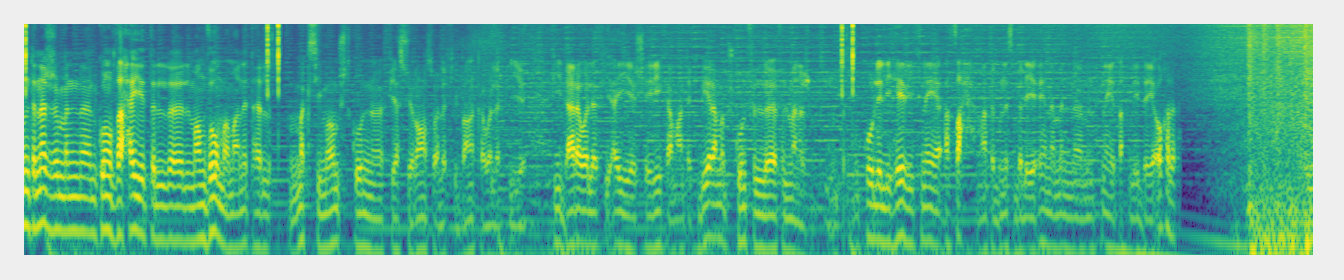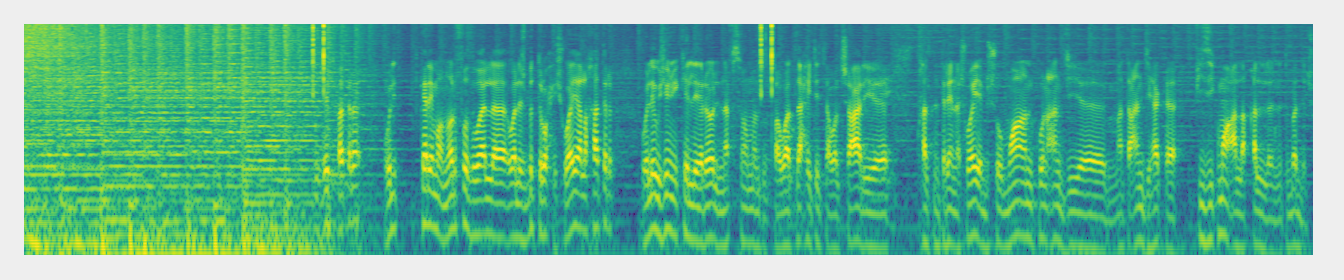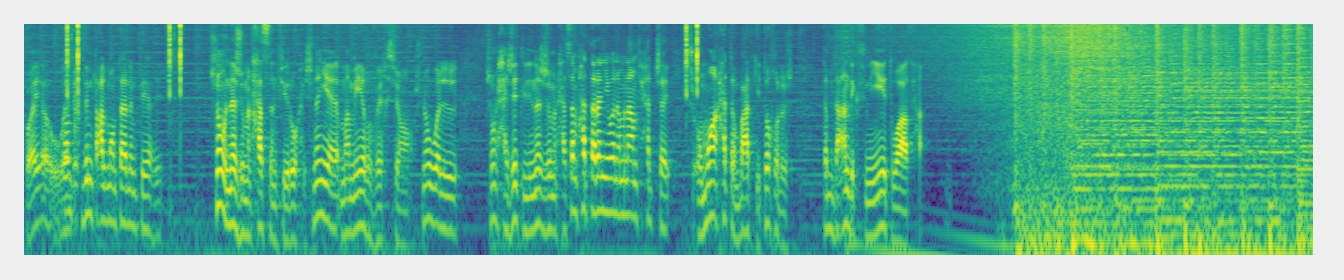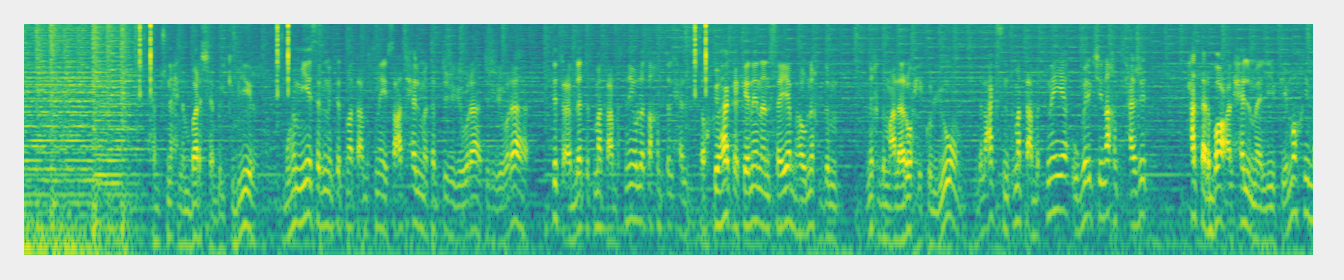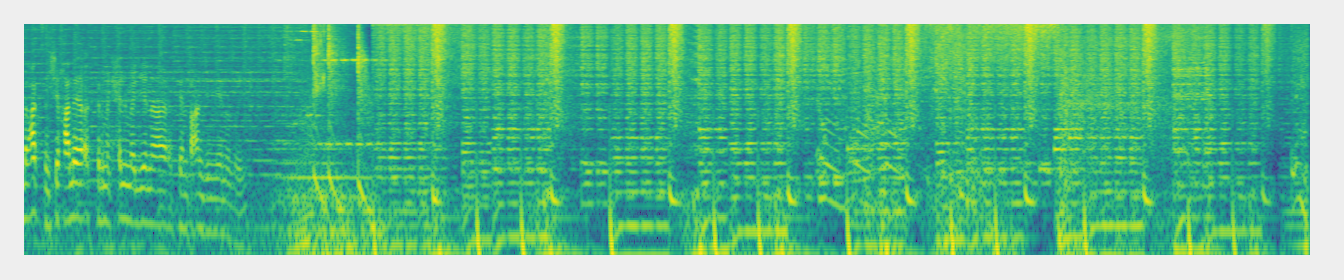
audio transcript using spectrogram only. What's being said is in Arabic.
كنت نجم نكون ضحية المنظومة معناتها maximum باش تكون في assurance ولا في بنكه ولا في في إدارة ولا في أي شركة معناتها كبيرة ما باش تكون في في ال management. نقول اللي هذه ثنيه أصح معناتها بالنسبة لي أنا من من ثنيه تقليدية أخرى. جيت فترة وليت carrément نرفض ولا ولا جبت روحي شوية على خاطر ولاو يجوني كل rôle نفسهم طولت لحيتي طولت شعري دخلت نترينا شوية باش موا نكون عندي معناتها عندي هكا physiquement على الأقل نتبدل شوية وخدمت على ال mental نتاعي. شنو نجم نحسن في روحي؟ شنو هي ma meilleure version شنو هو ال... شنو الحاجات اللي نجم نحسن؟ حتى راني وأنا ما نعمل حتى شيء. موا حتى من بعد كي تخرج تبدأ عندك ثنيات واضحة. نحلم برشا بالكبير. مهم ياسر انك تتمتع بالثنيه ساعات حلمة تبي تجري وراها تجري وراها. تتعب لا تتمتع بالثنيه ولا تاخذ الحلم. أخي هكا كان أنا نسيبها ونخدم نخدم على روحي كل يوم. بالعكس نتمتع بالثنيه وبالك ناخذ حاجات. حتى ربع الحلمة اللي في مخي بالعكس نشيخ عليها أكثر من الحلمة اللي أنا كانت عندي من أنا صغير.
